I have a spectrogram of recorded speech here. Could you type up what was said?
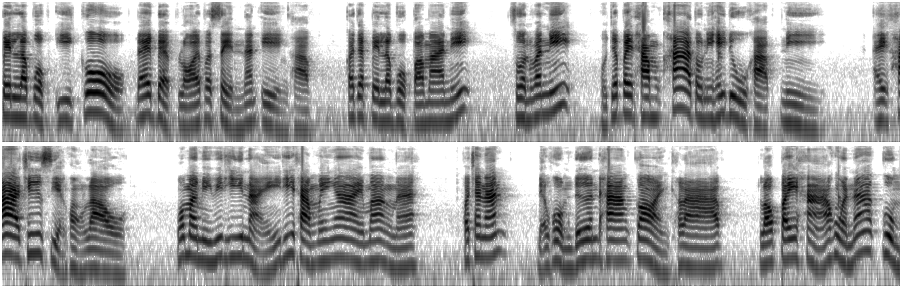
เป็นระบบอีโก้ได้แบบร้อยเปอร์เซ็นต์นั่นเองครับ ก็จะเป็นระบบประมาณนี้ ส่วนวันนี้ผมจะไปทำค่าตรงนี้ให้ดูครับ นี่ ไอค่าชื่อเสียงของเรา ว่ามันมีวิธีไหนที่ทำไม่ง่ายมั่งนะ เพราะฉะนั้นเดี๋ยวผมเดินทางก่อนครับ เราไปหาหัวหน้ากลุ่ม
